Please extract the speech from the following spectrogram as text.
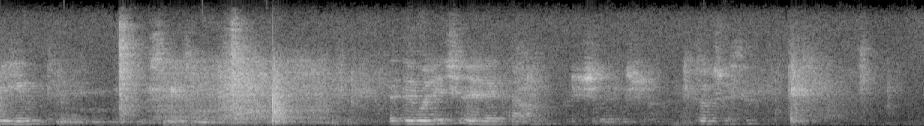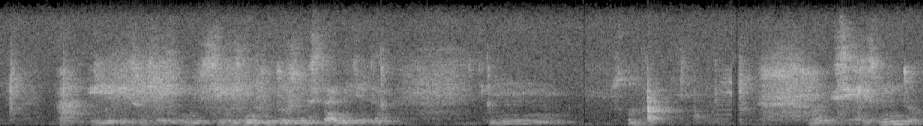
И Сигизмунд. это его личное или это Личное, личное. 560? А, и, и смотри, мы Сигизмунду должны ставить это... м, Что? Сигизмунду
